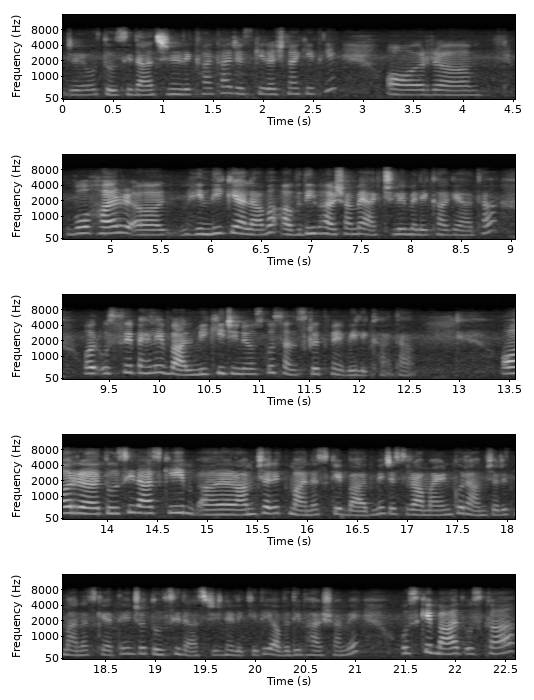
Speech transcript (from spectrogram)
जो तुलसीदास जी ने लिखा था, जिसकी रचना की थी। और वो हर हिंदी के अलावा अवधि भाषा में एक्चुअली में लिखा गया था। और उससे पहले वाल्मीकि जी ने उसको संस्कृत में भी लिखा था। और तुलसीदास की रामचरित मानस के बाद में, जिस रामायण को रामचरित मानस कहते हैं, जो तुलसीदास जी ने लिखी थी अवधि भाषा में, उसके बाद उसका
